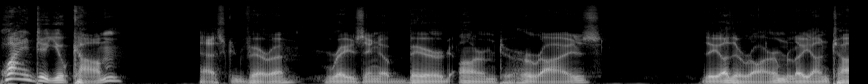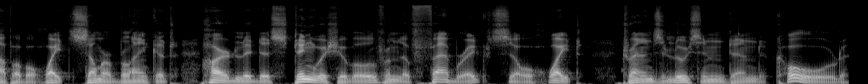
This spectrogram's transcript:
Why do you come? asked Vera, raising a bared arm to her eyes. The other arm lay on top of a white summer blanket, hardly distinguishable from the fabric, so white, translucent, and cold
